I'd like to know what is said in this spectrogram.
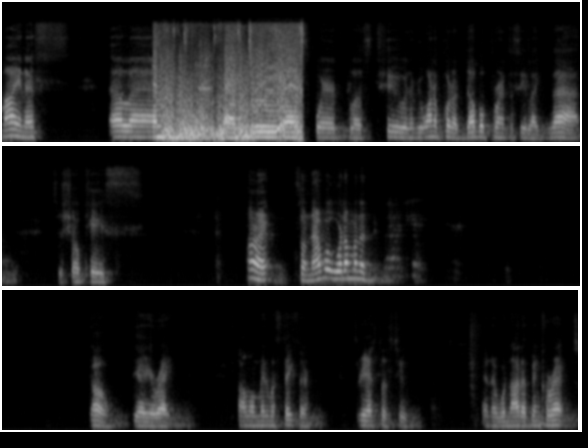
minus ln of 3x squared plus 2. And if you want to put a double parenthesis like that, to showcase. All right, so now what, what I'm gonna. Oh, yeah, you're right. I almost made a mistake there. 3x plus 2. And it would not have been correct.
